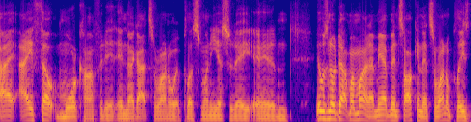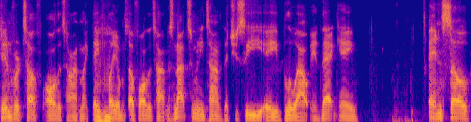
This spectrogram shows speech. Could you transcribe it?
I I felt more confident, and I got Toronto at plus money yesterday, and it was no doubt in my mind. I mean, I've been talking that Toronto plays Denver tough all the time. Like they mm-hmm. play them tough all the time. It's not too many times that you see a blowout in that game, and so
